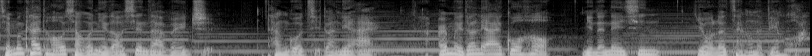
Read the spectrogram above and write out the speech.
节目开头想问你，到现在为止谈过几段恋爱？而每段恋爱过后，你的内心又有了怎样的变化？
